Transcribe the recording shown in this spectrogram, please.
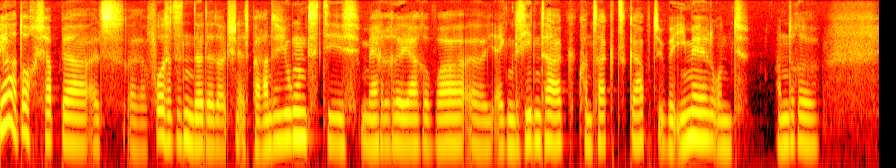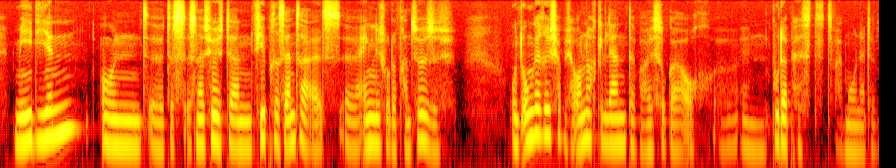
Ja, doch. Ich habe ja als äh, Vorsitzende der deutschen Esperanto-Jugend, die ich mehrere Jahre war, äh, eigentlich jeden Tag Kontakt gehabt über E-Mail und andere Medien. Und äh, das ist natürlich dann viel präsenter als äh, Englisch oder Französisch. Und Ungarisch habe ich auch noch gelernt, da war ich sogar auch äh, in Budapest zwei Monate.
